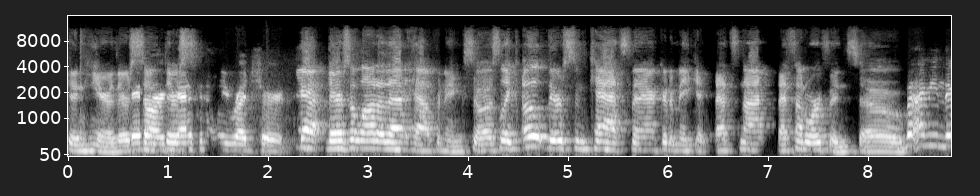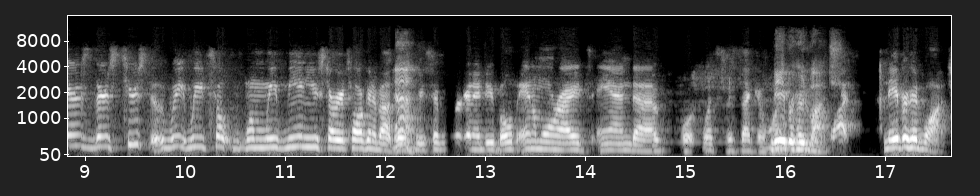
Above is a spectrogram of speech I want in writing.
in here. There's They some are there's definitely red shirts. yeah, there's a lot of that happening. So I was like, oh, there's some cats that aren't going to make it. That's not that's not orphans. So But I mean, there's there's two. We we told when we me and you started talking about this, Yeah. we said we're going to do both animal rights and uh, what's the second one? neighborhood watch. Neighborhood Watch.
